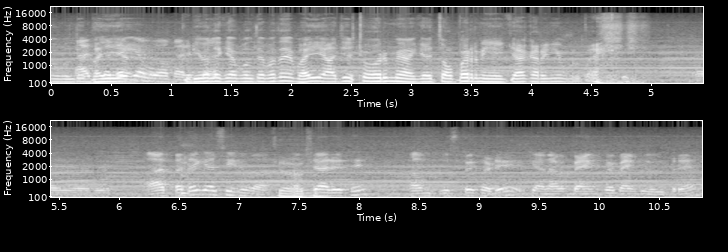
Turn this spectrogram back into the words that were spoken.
वो बोलते भाई पीडी वाला? क्या बोलते पता है? भाई आज स्टोर में आ गया चॉपर नहीं है क्या करेंगे बोलता है? आज पता है क्या सीन हुआ? क्या? हम जा रहे थे हम उस पे खड़े क्या नाम है बैंक पे बैंक लूट रहे हैं।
